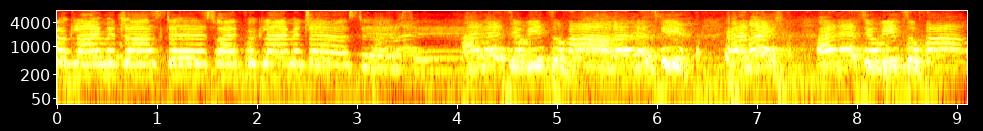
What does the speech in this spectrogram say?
For climate justice, fight for climate justice. Ein SUV zu fahren, es gibt kein Recht, ein SUV zu fahren.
